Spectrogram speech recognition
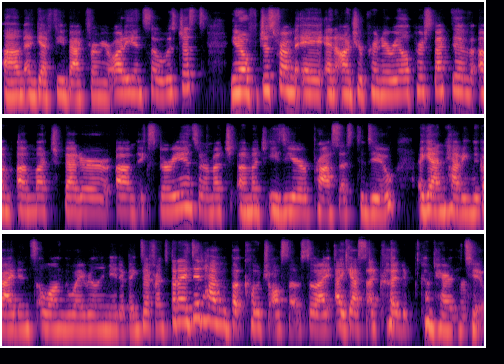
um, and get feedback from your audience. So was just, you know, just from a, an entrepreneurial perspective, a, a much better um, experience or a much, a much easier process to do. Again, having the guidance along the way really made a big difference. But I did have a book coach also. So I, I guess I could compare the two.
